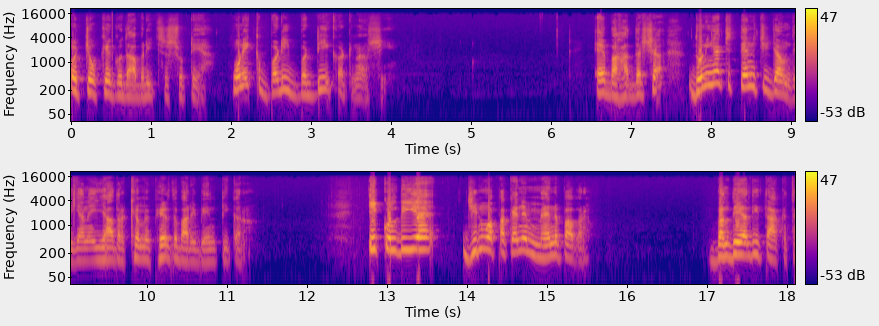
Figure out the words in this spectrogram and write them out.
ਉਹ ਚੁੱਕ ਕੇ ਗੋਦਾਵਰੀ 'ਚ ਸੁੱਟਿਆ। ਹੁਣ ਇੱਕ ਬੜੀ ਵੱਡੀ ਘਟਨਾ ਸੀ। ਇਹ ਬਹਾਦਰ ਸ਼ਾ ਦੁਨੀਆ 'ਚ ਤਿੰਨ ਚੀਜ਼ਾਂ ਹੁੰਦੀਆਂ ਨੇ, ਯਾਦ ਰੱਖਿਓ, ਮੈਂ ਫੇਰ ਦੁਬਾਰੇ ਬੇਨਤੀ ਕਰਾਂ। ਇੱਕ ਹੁੰਦੀ ਹੈ, ਜਿਹਨੂੰ ਆਪਾਂ ਕਹਿੰਦੇ ਮੈਨ ਪਾਵਰ ਬੰਦਿਆਂ ਦੀ ਤਾਕਤ।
